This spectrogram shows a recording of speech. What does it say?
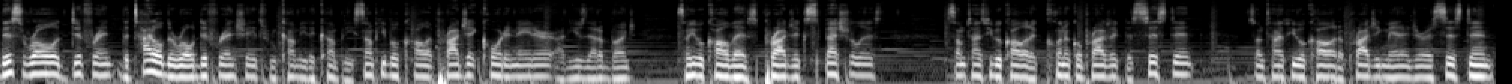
this role different the title of the role differentiates from company to company. Some people call it project coordinator. I've used that a bunch. Some people call this project specialist. Sometimes people call it a clinical project assistant. Sometimes people call it a project manager assistant.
